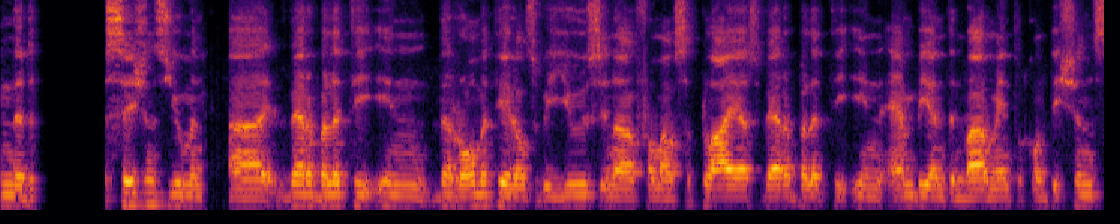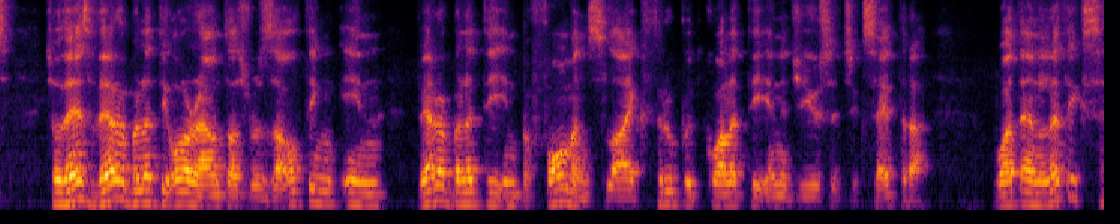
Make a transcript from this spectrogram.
in the decisions, human uh, variability in the raw materials we use in our from our suppliers, variability in ambient environmental conditions. So there's variability all around us, resulting in variability in performance like throughput, quality, energy usage, etc. What analytics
